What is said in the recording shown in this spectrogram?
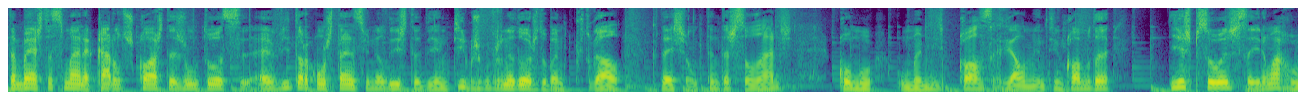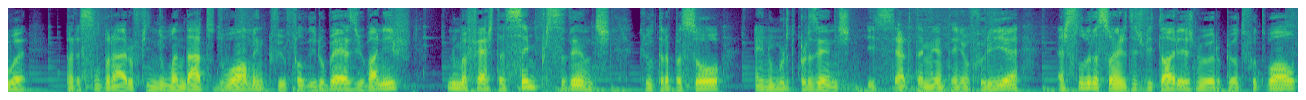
Também esta semana, Carlos Costa juntou-se a Vítor Constâncio na lista de antigos governadores do Banco de Portugal que deixam tantas saudades como uma micose realmente incómoda, e as pessoas saíram à rua para celebrar o fim do mandato do homem que viu falir o BES e o Banif numa festa sem precedentes que ultrapassou em número de presentes e certamente em euforia, as celebrações das vitórias no Europeu de Futebol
